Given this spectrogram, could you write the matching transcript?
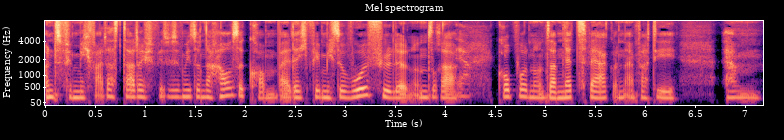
Und für mich war das dadurch wie so nach Hause kommen, weil ich mich so wohlfühle in unserer ja. Gruppe und unserem Netzwerk und einfach die, ähm,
